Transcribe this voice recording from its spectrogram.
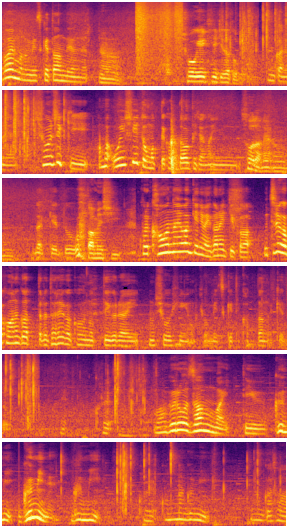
ばいもの見つけたんだよね。うん。衝撃的だと思う。なんかね正直あんま美味しいと思って買ったわけじゃないんそうだね。だけどうん。うんお試し。これ買わないわけにはいかないっていうかうちらが買わなかったら誰が買うのっていうぐらいの商品を今日見つけて買ったんだけど。これこれマグロ三昧っていうグミ。グミね。グミ。これこんなグミ。なんかさ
